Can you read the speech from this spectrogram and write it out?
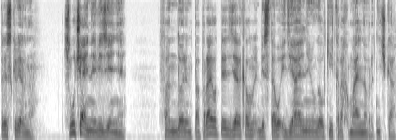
«Прескверно. Случайное везение. Фандорин поправил перед зеркалом без того идеальные уголки крахмального воротничка.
